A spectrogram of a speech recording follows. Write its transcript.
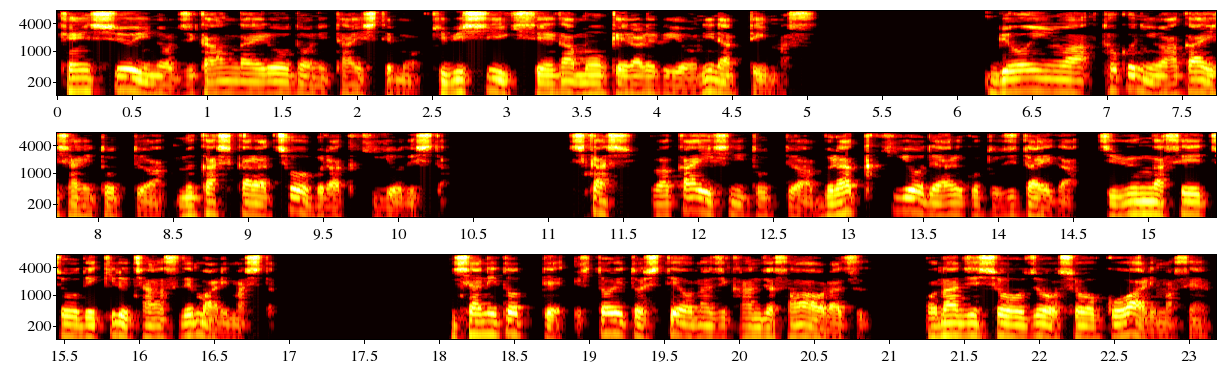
研修医の時間外労働に対しても厳しい規制が設けられるようになっています。病院は特に若い医者にとっては昔から超ブラック企業でした。しかし若い医師にとってはブラック企業であること自体が自分が成長できるチャンスでもありました。医者にとって一人として同じ患者さんはおらず、同じ症状、症候はありません。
